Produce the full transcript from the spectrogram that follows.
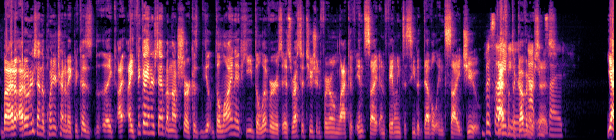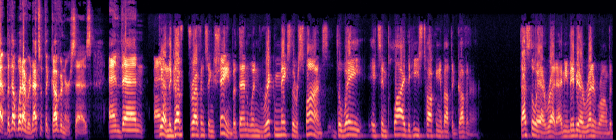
But I don't, I don't understand the point you're trying to make because, like, I, I think I understand, but I'm not sure. Because the, the line that he delivers is restitution for your own lack of insight and failing to see the devil inside you. Beside That's what you, the governor not says. inside. Yeah, but that whatever. That's what the governor says. And then, Yeah, and the governor's referencing Shane, but then when Rick makes the response, the way it's implied that he's talking about the governor. That's the way I read it. I mean, maybe I read it wrong, but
